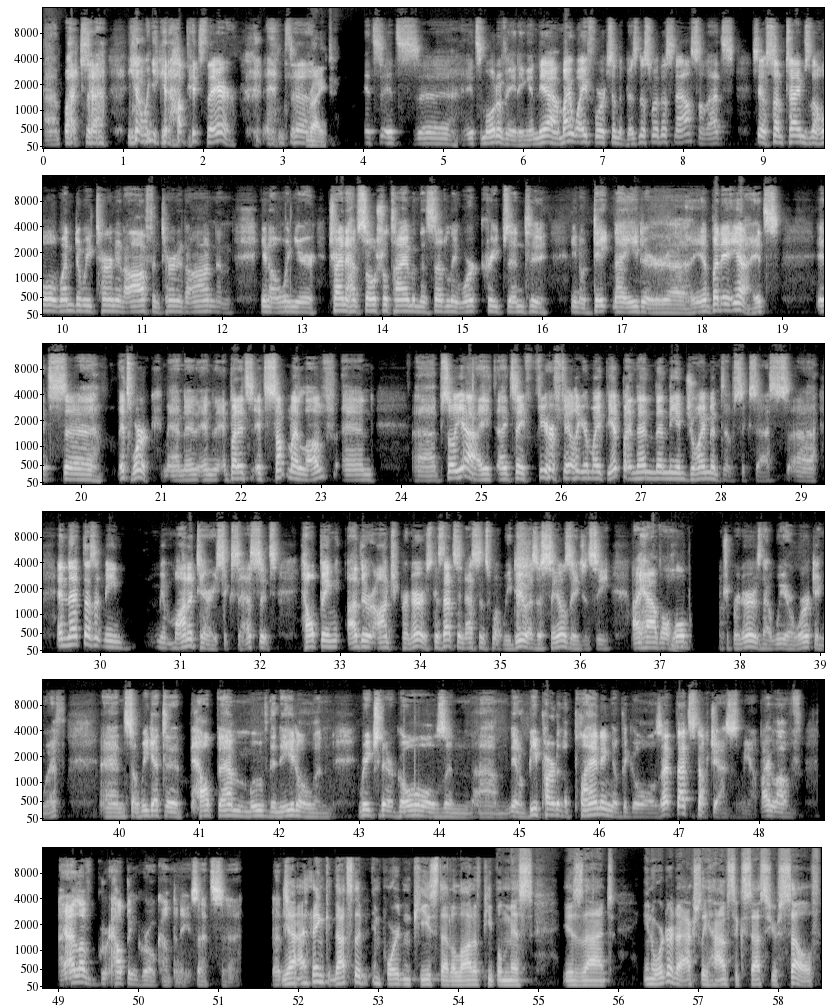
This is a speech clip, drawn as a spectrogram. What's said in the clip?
Uh, but uh, you know, when you get up, it's there, and uh, right. It's it's uh, it's motivating, and yeah, my wife works in the business with us now, so that's you know sometimes the whole when do we turn it off and turn it on, and you know when you're trying to have social time and then suddenly work creeps into you know date night or uh, yeah, but it, yeah, it's it's uh, it's work, man, and, and but it's it's something I love, and uh, so yeah, I, would say fear of failure might be it, but then then the enjoyment of success, uh, and that doesn't mean monetary success. It's helping other entrepreneurs because that's in essence what we do as a sales agency. I have a whole bunch of entrepreneurs that we are working with, and so we get to help them move the needle and reach their goals, and um, you know be part of the planning of the goals. That that stuff jazzes me up. I love I love helping grow companies. That's uh, that's yeah, I think that's the important piece that a lot of people miss is that in order to actually have success yourself,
